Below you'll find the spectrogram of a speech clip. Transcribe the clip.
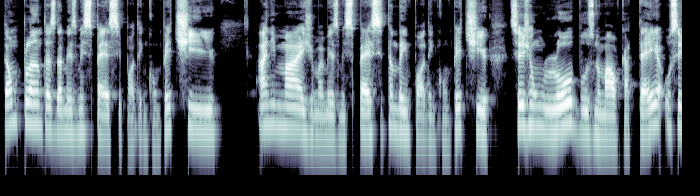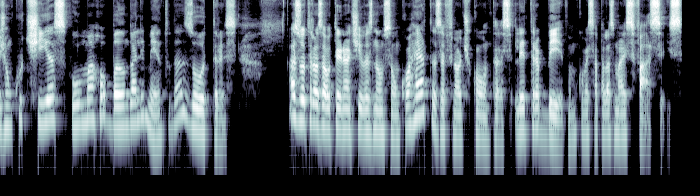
Então, plantas da mesma espécie podem competir, Animais de uma mesma espécie também podem competir, sejam lobos numa alcateia ou sejam cutias, uma roubando alimento das outras. As outras alternativas não são corretas, afinal de contas, letra B, vamos começar pelas mais fáceis.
